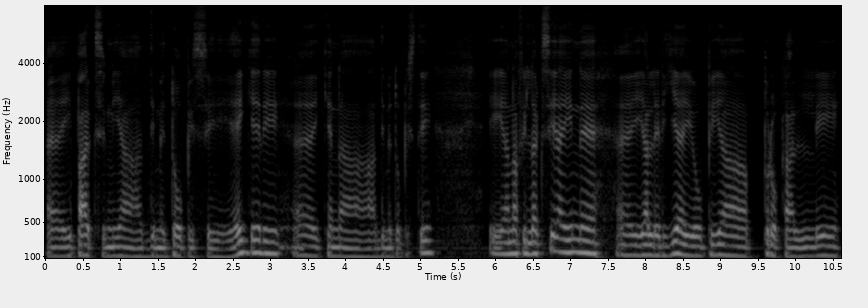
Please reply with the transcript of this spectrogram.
ε, υπάρξει μια αντιμετώπιση έγκαιρη ε, και να αντιμετωπιστεί. Η αναφυλαξία είναι ε, η αλλεργία η οποία προκαλεί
